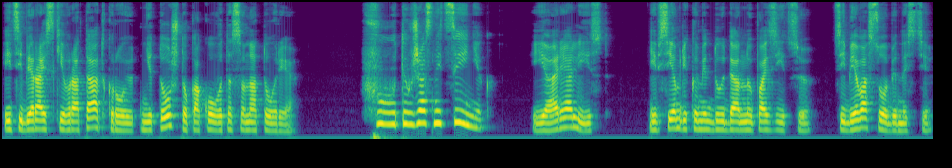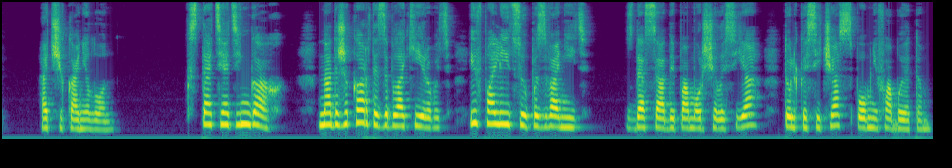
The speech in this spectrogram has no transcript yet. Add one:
и тебе райские врата откроют, не то что какого-то санатория. Фу, ты ужасный циник. Я реалист. И всем рекомендую данную позицию. Тебе в особенности. Отчеканил он. Кстати, о деньгах. Надо же карты заблокировать и в полицию позвонить. С досадой поморщилась я, только сейчас вспомнив об этом.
